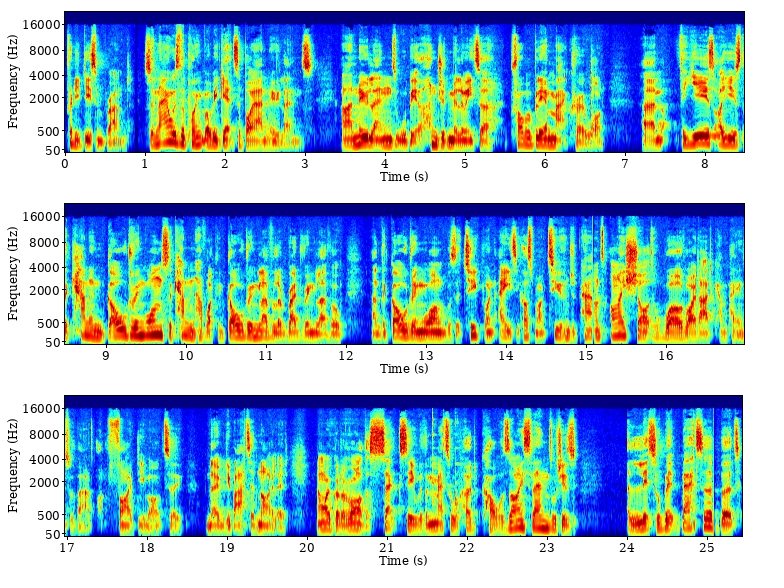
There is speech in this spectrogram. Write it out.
pretty decent brand. So now is the point where we get to buy our new lens. And our new lens will be a 100 millimeter, probably a macro one. Um, for years, I used the Canon Goldring one. So Canon have like a gold ring level, a red ring level, and the Goldring one was a 2.8. It cost me like 200 pounds. I shot worldwide ad campaigns with that on a 5D Mark II. Nobody batted an eyelid. Now I've got a rather sexy with a metal hood Carl Zeiss lens, which is a little bit better, but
